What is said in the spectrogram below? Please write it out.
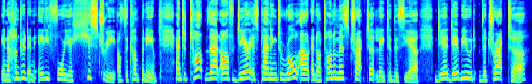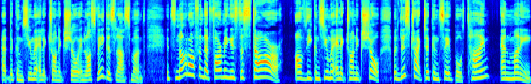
in a 184 year history of the company company. And to top that off, Deere is planning to roll out an autonomous tractor later this year. Deere debuted the tractor at the Consumer Electronics Show in Las Vegas last month. It's not often that farming is the star of the Consumer Electronics Show, but this tractor can save both time and money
